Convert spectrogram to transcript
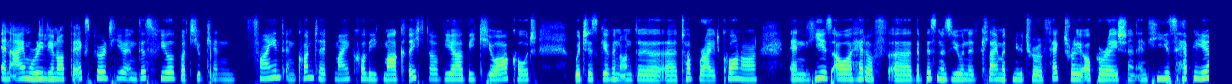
And I'm really not the expert here in this field, but you can find and contact my colleague Mark Richter via the QR code, which is given on the uh, top right corner. And he is our head of uh, the business unit climate neutral factory operation. And he is happy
